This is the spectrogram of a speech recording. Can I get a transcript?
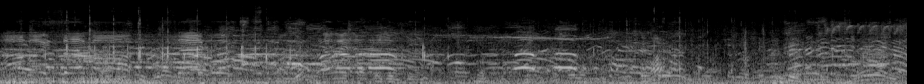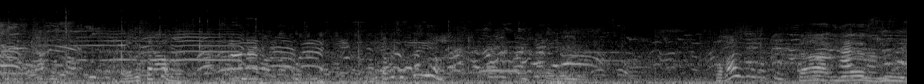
Dawaj Seba! Sebo! Dawaj chłopaki! Ale wystarczamy. To będzie stadion. Poważnie na to? Tak, Jezus!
